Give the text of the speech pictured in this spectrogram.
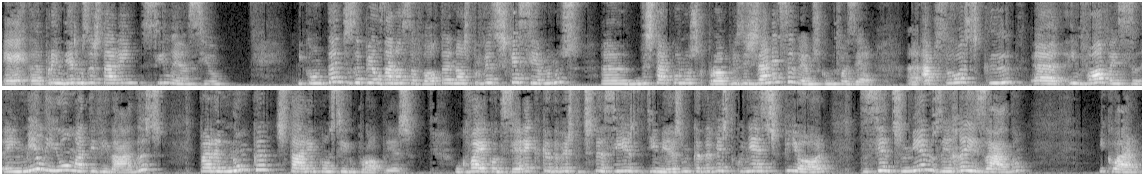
é aprendermos a estar em silêncio. E com tantos apelos à nossa volta, nós por vezes esquecemos-nos uh, de estar connosco próprios e já nem sabemos como fazer. Uh, há pessoas que uh, envolvem-se em mil e uma atividades para nunca estarem consigo próprias. O que vai acontecer é que cada vez te distancias de ti mesmo, cada vez te conheces pior, te sentes menos enraizado e claro,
